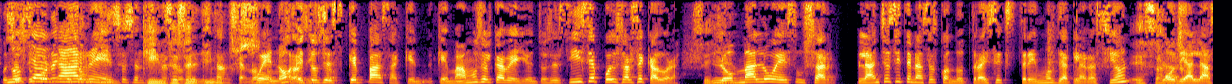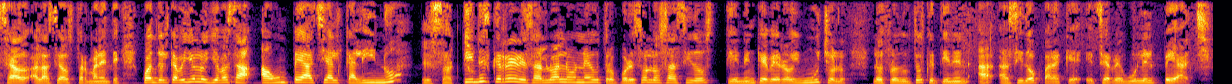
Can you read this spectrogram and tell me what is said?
Pues no se se, supone que son agarren. 15 centímetros de centímetros. Bueno, entonces, dicho. ¿qué pasa? Que quemamos el cabello, entonces sí se puede usar secadora. Sí. Lo malo es usar planchas y tenazas cuando traes extremos de aclaración Exacto. o de alaciado- alaciados permanente. Cuando el cabello lo llevas a, a un pH alcalino, Exacto. tienes que regresarlo a lo neutro. Por eso los ácidos tienen que ver hoy mucho lo- los productos que tienen ácido para que se regule el pH.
